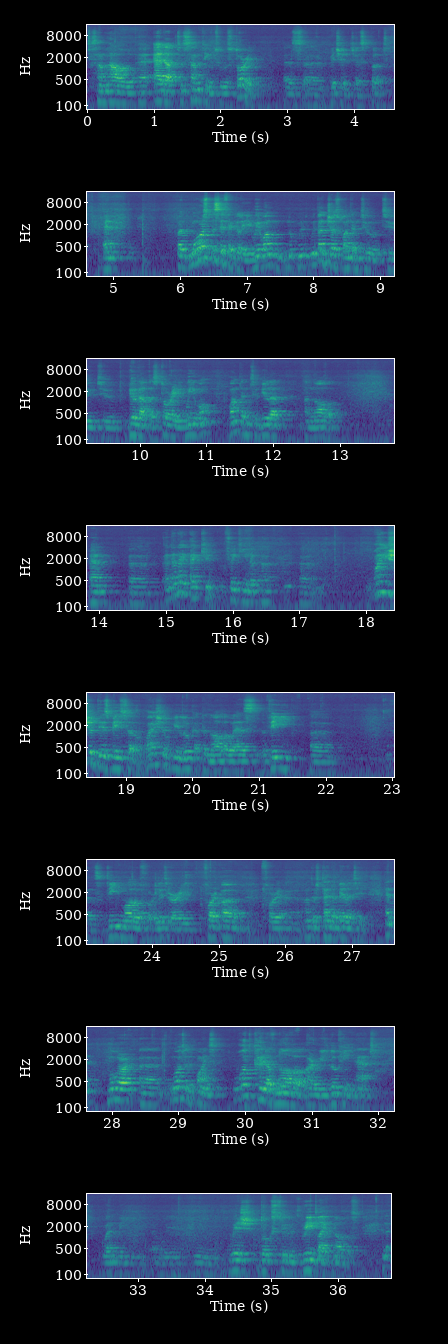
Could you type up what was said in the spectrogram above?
somehow add up to something, to a story, as Richard just put. And, but more specifically, we, want, we don't just want them to, to, to build up a story, we want, want them to build up a novel. And, uh, and then I, I, keep thinking that, uh, uh, why should this be so? Why should we look at the novel as the, uh, as the model for literary, for, uh, for uh, understandability? And more, more to the point, what kind of novel are we looking at when we, we, we wish books to read like novels. And uh,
